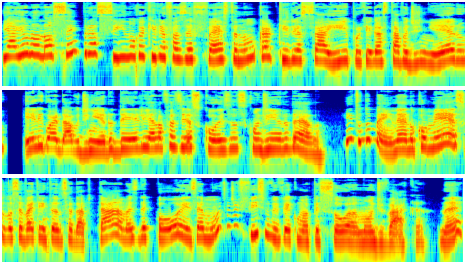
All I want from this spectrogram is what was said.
E aí o Nonô sempre assim, nunca queria fazer festa, nunca queria sair porque gastava dinheiro. Ele guardava o dinheiro dele e ela fazia as coisas com o dinheiro dela. E tudo bem, né? No começo você vai tentando se adaptar, mas depois é muito difícil viver com uma pessoa mão de vaca, né?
